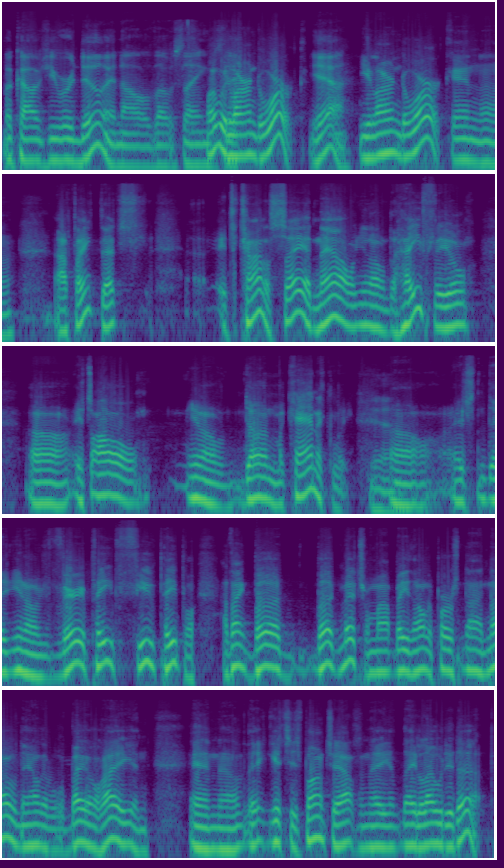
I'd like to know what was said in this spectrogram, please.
because you were doing all those things. Well, we that- learned to work. Yeah. You learned to work, and uh, I think that's. It's kind of sad now. You know, the hayfield, uh, it's all you know done mechanically. Yeah. Uh, it's you know very pe- few people. I think Bud Bud Mitchell might be the only person I know now that will bale hay and and uh, they gets his bunch out and they they load it up.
